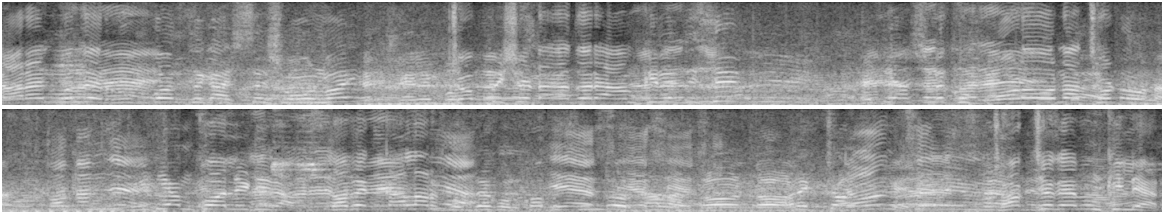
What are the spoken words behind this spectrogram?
নারায়ণগঞ্জের রূপগঞ্জ থেকে আসছে সুমন ভাই। চব্বিশশো টাকা ধরে আম কিনে দিছি এটি আসলে খুব বড় না ছোট না। মিডিয়াম কোয়ালিটির আম তবে কালারফুল দেখুন কত সুন্দর ঝকঝকে এবং ক্লিয়ার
